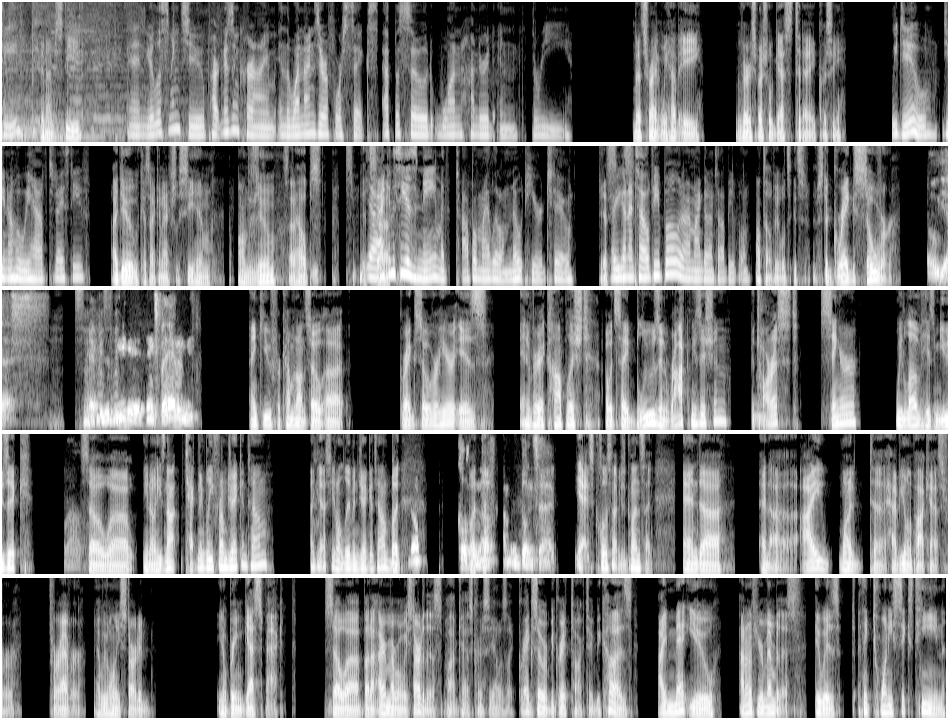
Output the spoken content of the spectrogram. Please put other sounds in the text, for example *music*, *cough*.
Hey, I'm Miss Chrissy, And I'm Steve. and you're listening to Partners in Crime in the 19046, episode 103. That's right. We have a very special guest today, Chrissy. We do. Do you know who we have today, Steve? I do because I can actually see him on the Zoom, so that helps. It's, it's, yeah, I uh, can see his name at the top of my little note here, too. yes, Are you going to tell people, or am I going to tell people? I'll tell people. It's, it's Mr. Greg Sover. Oh yes, So happy to be here. Thanks for having me. thank you for coming on. So, uh, Greg Sover here is a very accomplished, I would say, blues and rock musician, guitarist, singer. We love his music. Wow. So, uh, you know, he's not technically from Jenkintown, I guess. You don't live in Jenkintown, but Close But, uh, enough. I'm in Glenside. Yeah, it's close enough. He's Glenside, and uh, and uh, I wanted to have you on the podcast for forever, and we've only started, you know, bringing guests back. So, uh, but I remember when we started this podcast, Chrissy, I was like, Greg Sover would be great to talk to because I met you. I don't know if you remember this. It was I think 2016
